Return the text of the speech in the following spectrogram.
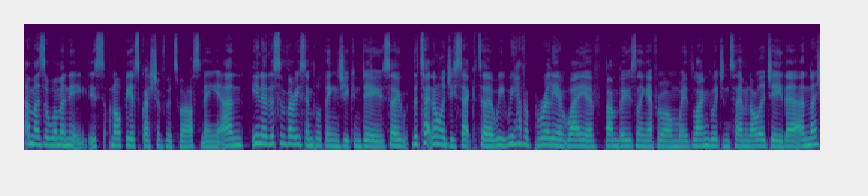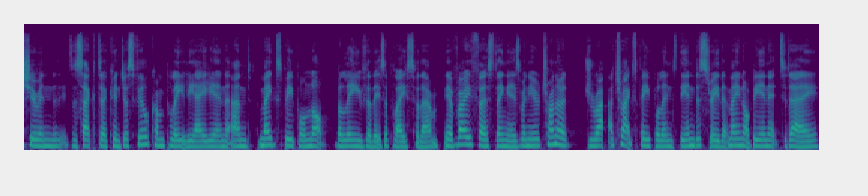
Um, as a woman is an obvious question for them to ask me, and you know there's some very simple things you can do. So the technology sector, we we have a brilliant way of bamboozling everyone with language and terminology that, unless you're in the sector, can just feel completely alien and makes people not believe that it's a place for them. The you know, very first thing is when you're trying to dra- attract people into the industry that may not be in it today,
